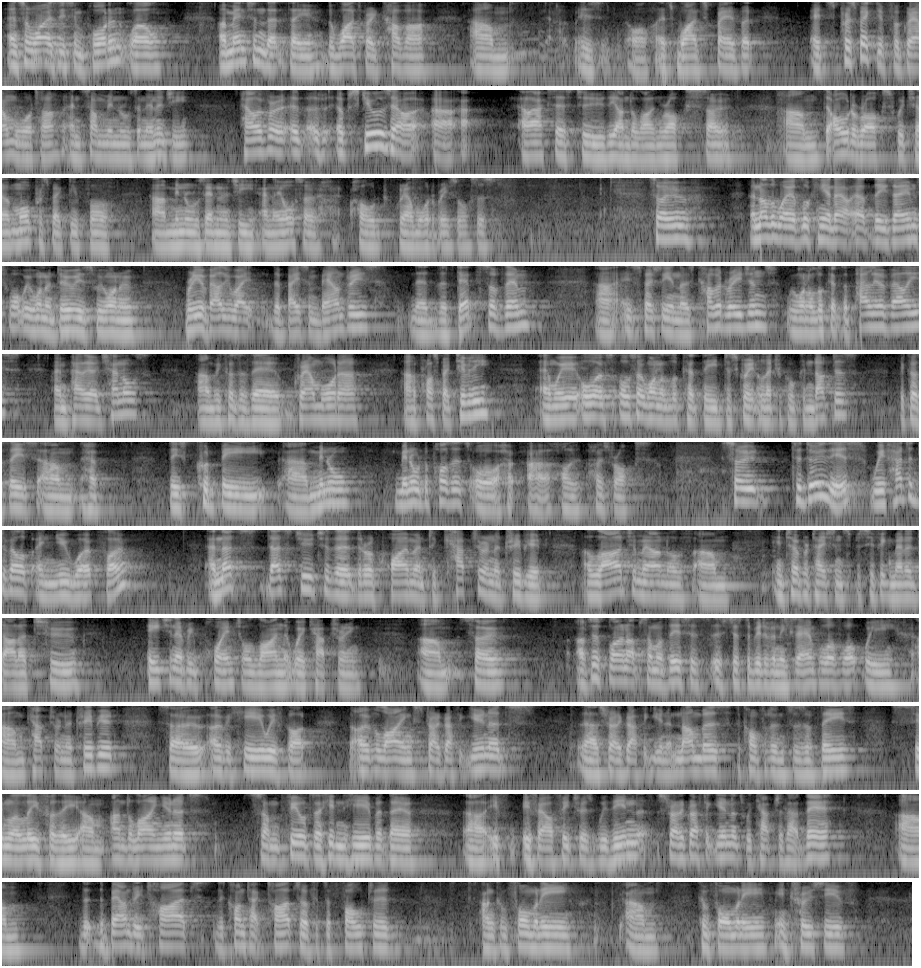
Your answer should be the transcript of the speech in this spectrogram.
And so why is this important? Well, I mentioned that the, the widespread cover um, is, well, it's widespread, but it's prospective for groundwater and some minerals and energy. However, it, obscures our, uh, our access to the underlying rocks. So um, the older rocks, which are more prospective for uh, minerals energy, and they also hold groundwater resources. So another way of looking at, our, at these aims, what we want to do is we want to reevaluate the basin boundaries, the, the depths of them, uh, especially in those covered regions. We want to look at the paleo valleys and paleo channels um, because of their groundwater uh, prospectivity. And we also want to look at the discrete electrical conductors because these um, have these could be uh, mineral mineral deposits or uh, host rocks. So to do this, we've had to develop a new workflow, and that's, that's due to the, the requirement to capture and attribute a large amount of um, interpretation-specific metadata to each and every point or line that we're capturing. Um, so I've just blown up some of this. It's, it's just a bit of an example of what we um, capture and attribute. So over here we've got the overlying stratigraphic units, uh, stratigraphic unit numbers, the confidences of these. Similarly for the um, underlying units, some fields are hidden here, but they're, uh, if, if our feature is within stratigraphic units, we capture that there. Um, the, the boundary types, the contact types, so if it's a faulted, unconformity, um, conformity, intrusive,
